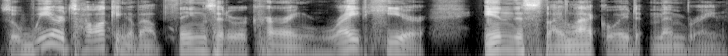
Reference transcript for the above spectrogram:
So we are talking about things that are occurring right here in this thylakoid membrane.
